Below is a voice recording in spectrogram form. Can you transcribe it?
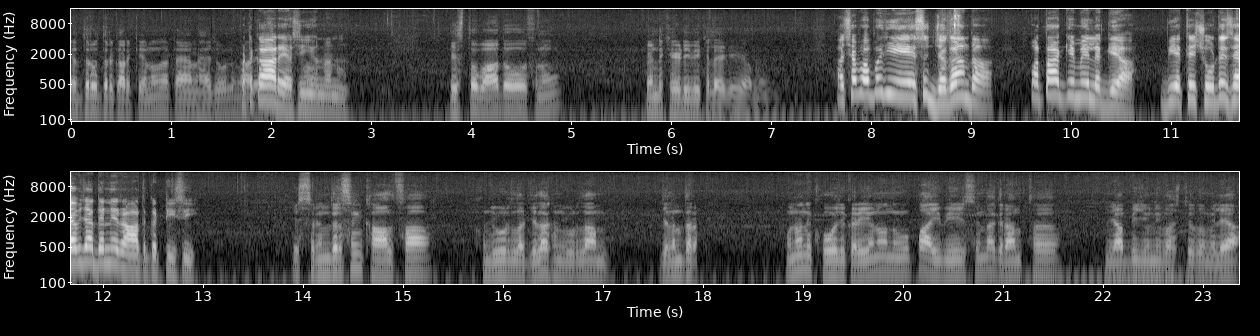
ਇੱਧਰ ਉੱਧਰ ਕਰਕੇ ਉਹਨਾਂ ਦਾ ਟਾਈਮ ਹੈ ਜੋ ਲੰਘਾ ਭਟਕਾ ਰਿਹਾ ਸੀ। ਉਹਨਾਂ ਨੂੰ। ਇਸ ਤੋਂ ਬਾਅਦ ਉਹ ਉਸ ਨੂੰ ਪਿੰਡ ਖੇੜੀ ਵਿਖ ਲੈ ਗਏ ਆਪਣੇ। ਅੱਛਾ ਬਾਬਾ ਜੀ ਇਸ ਜਗ੍ਹਾ ਦਾ ਪਤਾ ਕਿਵੇਂ ਲੱਗਿਆ ਵੀ ਇੱਥੇ ਛੋਟੇ ਸਾਹਿਬਜ਼ਾਦੇ ਨੇ ਰਾਤ ਕੱਟੀ ਸੀ? ਇਹ ਸੁਰਿੰਦਰ ਸਿੰਘ ਖਾਲਸਾ ਖੰਜੂਰਲਾ ਜ਼ਿਲ੍ਹਾ ਖੰਜੂਰਲਾ ਜਲੰਧਰ। ਉਹਨਾਂ ਨੇ ਖੋਜ ਕਰੀ ਉਹਨਾਂ ਨੂੰ ਭਾਈ ਵੀਰ ਸਿੰਘ ਦਾ ਗ੍ਰੰਥ ਪੰਜਾਬੀ ਯੂਨੀਵਰਸਿਟੀ ਤੋਂ ਮਿਲਿਆ।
